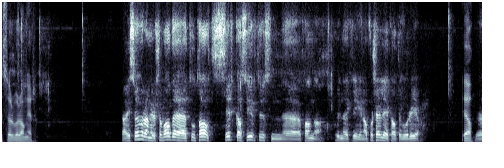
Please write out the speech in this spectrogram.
Sør-Varanger? Ja, I Sør-Varanger så var det totalt ca. 7000 fanger under krigen, av forskjellige kategorier. Ja. Vi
